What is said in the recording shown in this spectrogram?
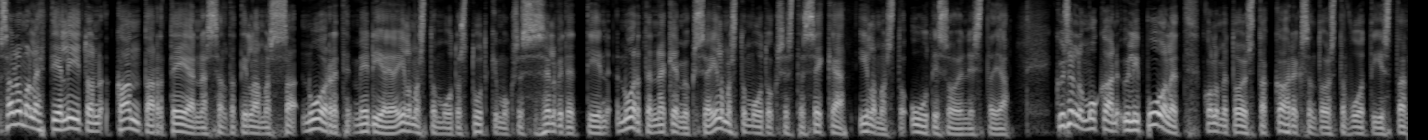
Sanomalehtien liiton Kantar TNSltä tilamassa Nuoret media- ja ilmastonmuutostutkimuksessa selvitettiin nuorten näkemyksiä ilmastonmuutoksesta sekä ilmastouutisoinnista. Ja kyselyn mukaan yli puolet 13-18-vuotiaista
